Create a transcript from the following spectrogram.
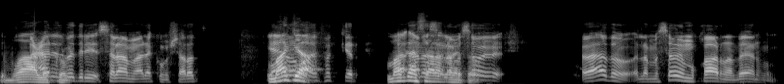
يبغى علي البدري السلام عليكم شرد. ما جاء. أفكر ما أنا قال سلام لما عليكم. أسوي هذا لما أسوي مقارنة بينهم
